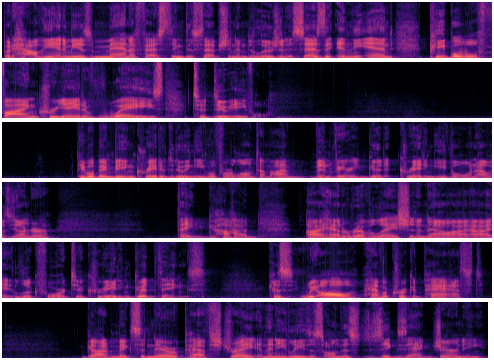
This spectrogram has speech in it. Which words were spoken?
but how the enemy is manifesting deception and delusion. It says that in the end, people will find creative ways to do evil. People have been being creative to doing evil for a long time. I've been very good at creating evil when I was younger. Thank God I had a revelation, and now I, I look forward to creating good things. Because we all have a crooked past God makes a narrow path straight, and then He leads us on this zigzag journey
